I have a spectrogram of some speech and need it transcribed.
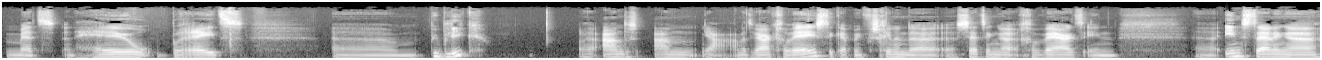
met een heel breed uh, publiek uh, aan, aan, ja, aan het werk geweest. Ik heb in verschillende settingen gewerkt, in instellingen,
